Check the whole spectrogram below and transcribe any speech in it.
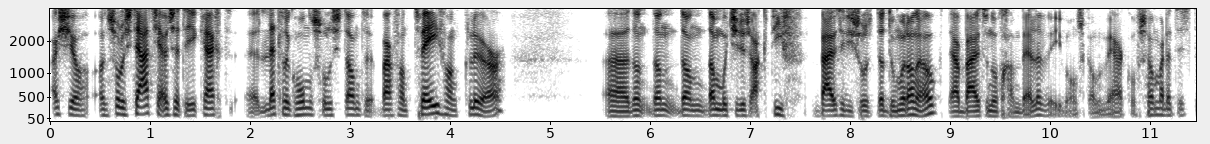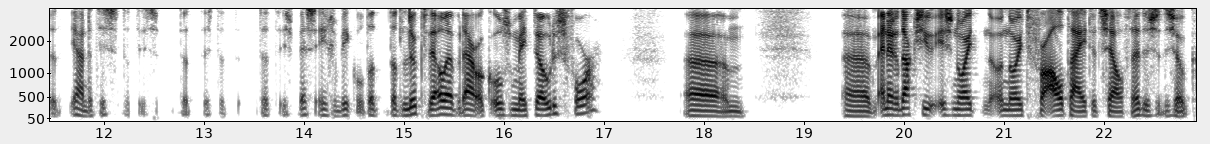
Als je een sollicitatie uitzet en je krijgt eh, letterlijk 100 sollicitanten, waarvan twee van kleur. Eh, dan, dan, dan, dan moet je dus actief buiten die sollicitatie. Dat doen we dan ook. Daar buiten nog gaan bellen. Wil je bij ons komen werken of zo. Maar dat is, dat, ja, dat is, dat is, dat is, dat, dat is best ingewikkeld. Dat, dat lukt wel. We hebben daar ook onze methodes voor. Ehm, ehm, en de redactie is nooit, nooit voor altijd hetzelfde. Hè? Dus het is ook,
